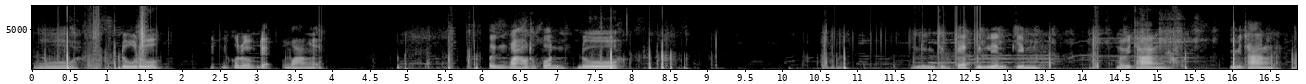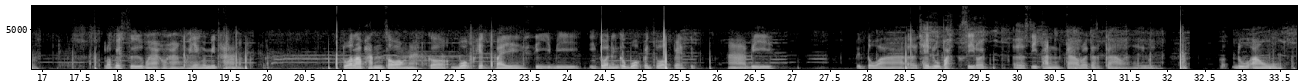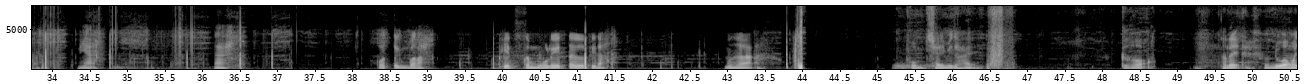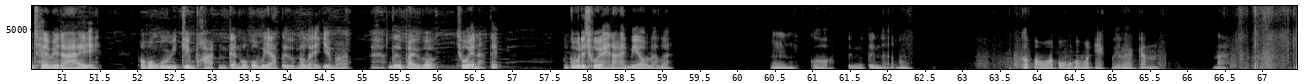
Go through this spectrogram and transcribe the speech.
โอ้ดูดูคนแบบเดี๋ยววางเนี่ยตึงว้าวทุกคนดูหนึ่งจุดแปดบิลเลียนกิม ไม่มีทาง ไม่มีทาง เราไปซื้อมาค่อนข้างแพงไม่มีทาง ตัวละพันสองนะ ก็บวกเพชรไปสี่บีอีกตัวหนึงก็บวกเป็นตัวแปดสิบห้าบีเป็นตัวเออใช้รูบักสี่ร้อยเออสี่พันเก้าร้อยเก้าสิบเก้าเออก็ดูเอา เนี่ย นะโคตรตึงปะล่ะเพจสมูเลเตอร์สินะ เมื่อ ผมใช้ไม่ได้ ก็นั่นแหละดวงมันใช้ไม่ได้ เพราะผมก็ไม่มีเกมพาร์ทเหมือนกันเพราะผมไม่อยากเติมเท่าไหร่เกมพาร์ทเติมไปมันก็ช่วยนะแต่ มันก็ไม่ได้ช่วยให้ได้แมวแล้วเลยอืม ก็ตึงๆอะก็เอาเอาเอามาแอกไว้แล้วกัน นะ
